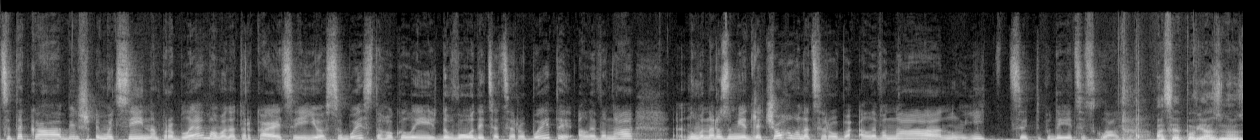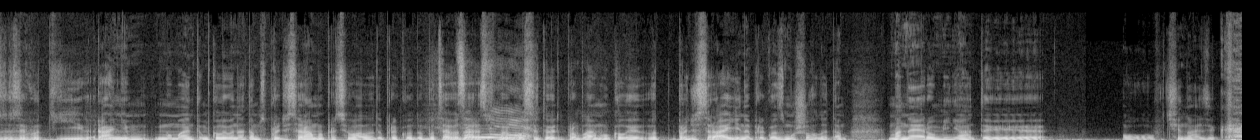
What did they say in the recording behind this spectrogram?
Це така більш емоційна проблема. Вона торкається її особистого, коли їй доводиться це робити, але вона ну вона розуміє, для чого вона це робить, але вона ну їй це типу дається складно. А це пов'язано з, от її раннім моментом, коли вона там з продюсерами працювала, до прикладу. Бо це, от зараз не- ви висвітлюєте проблему, коли от продюсера її, наприклад, змушували там манеру міняти. О, чи назік.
